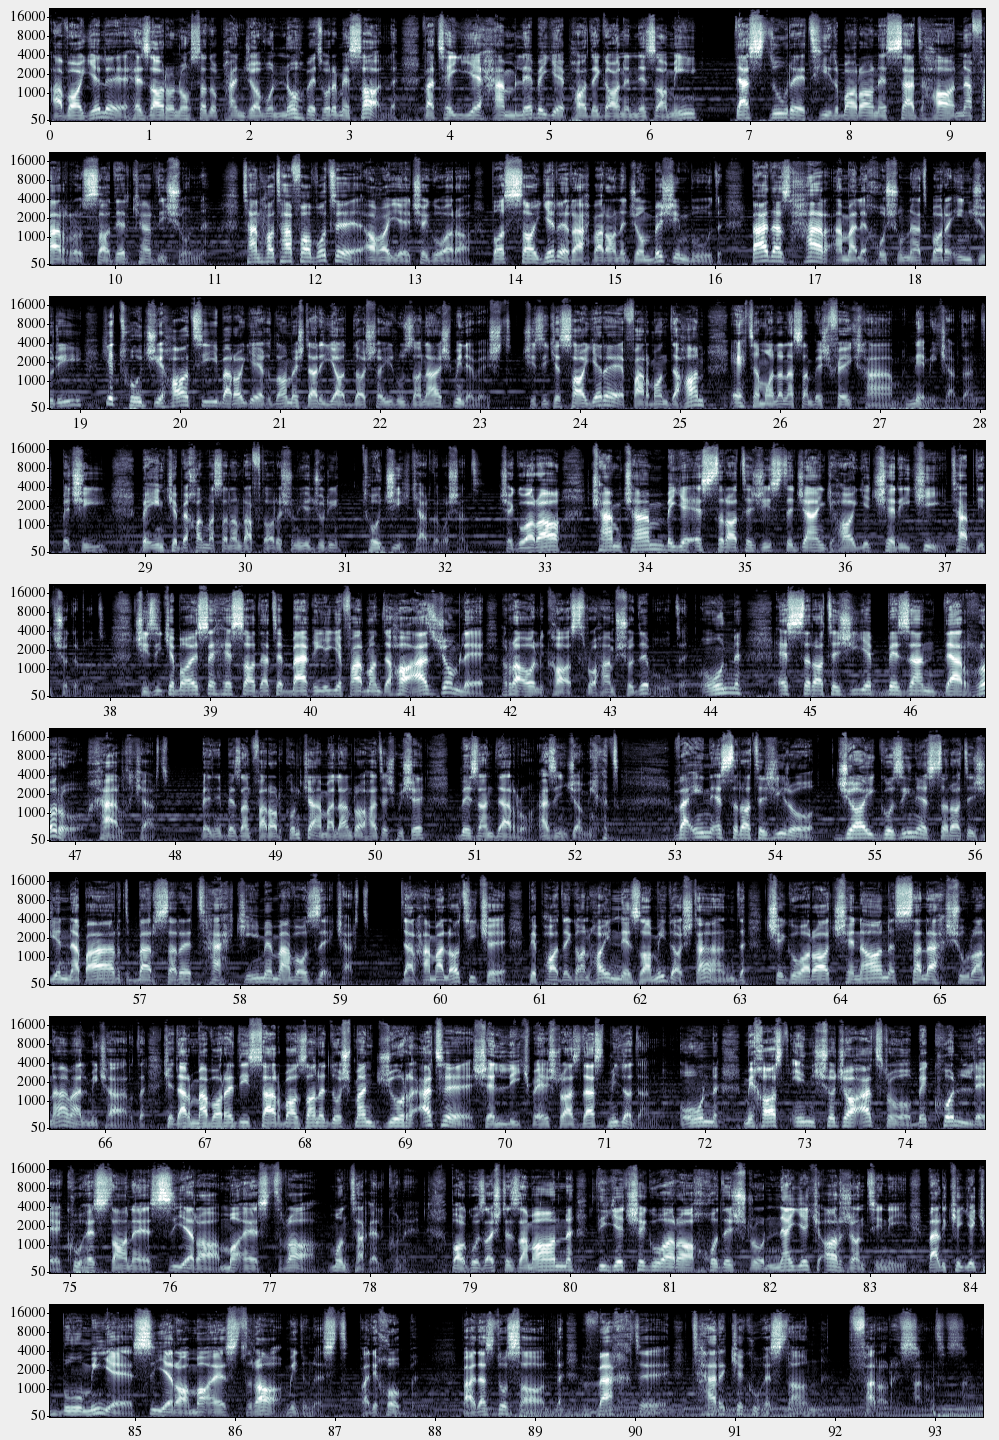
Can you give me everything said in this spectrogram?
اوایل 1959 به طور مثال و طی حمله به پادگان نظامی دستور تیرباران صدها نفر رو صادر کردیشون تنها تفاوت آقای چگوارا با سایر رهبران جنبش این بود بعد از هر عمل خشونتبار اینجوری یه توجیهاتی برای اقدامش در یادداشت‌های روزانه‌اش مینوشت. چیزی که سایر فرماندهان احتمالا اصلا بهش فکر هم نمی‌کردند. به چی؟ به اینکه بخوان مثلا رفتارشون یه جوری توجیه کرده باشند. چگوارا کم کم به یه استراتژیست جنگ های چریکی تبدیل شده بود. چیزی که باعث حسادت بقیه فرمانده ها از جمله راول کاسترو هم شده بود. اون استراتژی بزن در رو خلق کرد. یعنی بزن فرار کن که عملا راحتش میشه بزن در رو. از اینجا میاد. و این استراتژی رو جایگزین استراتژی نبرد بر سر تحکیم مواضع کرد. در حملاتی که به پادگانهای نظامی داشتند چگوارا چنان شورانه عمل می کرد که در مواردی سربازان دشمن جرأت شلیک بهش را از دست می‌دادند. اون می‌خواست این شجاعت رو به کل کوهستان سیرا ماسترا منتقل کنه با گذشت زمان دیگه چگوارا خودش رو نه یک آرژانتینی بلکه یک بومی سیرا ماسترا می‌دونست ولی خب بعد از دو سال وقت ترک کوهستان فرا رسید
